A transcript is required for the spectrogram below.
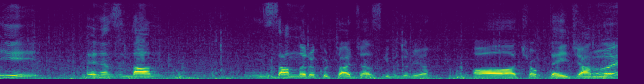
İyi. En azından insanları kurtaracağız gibi duruyor. Aa çok da heyecanlı.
